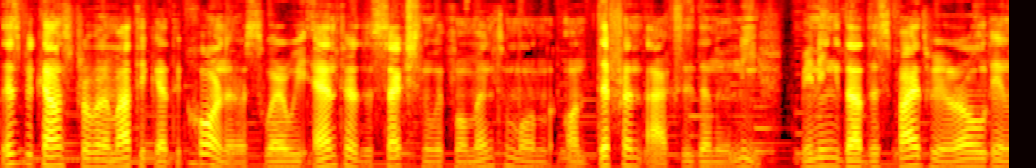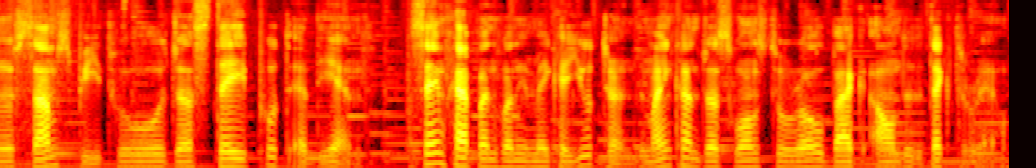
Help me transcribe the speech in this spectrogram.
This becomes problematic at the corners where we enter the section with momentum on, on different axes than we leave, meaning that despite we rolled in with some speed we will just stay put at the end. Same happened when we make a U-turn, the minecart just wants to roll back on the detector rail.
